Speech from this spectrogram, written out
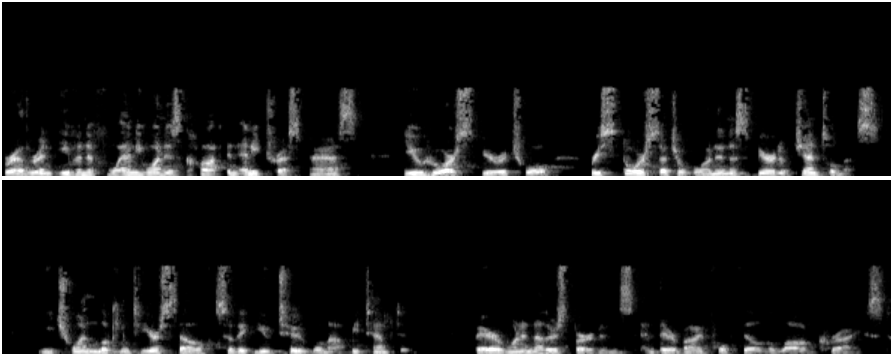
Brethren, even if anyone is caught in any trespass, you who are spiritual, restore such a one in a spirit of gentleness, each one looking to yourself so that you too will not be tempted. Bear one another's burdens and thereby fulfill the law of Christ.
